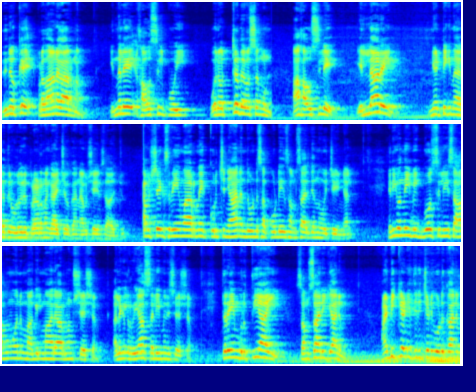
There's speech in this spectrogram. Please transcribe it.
ഇതിനൊക്കെ പ്രധാന കാരണം ഇന്നലെ ഹൗസിൽ പോയി ഒരൊറ്റ ദിവസം കൊണ്ട് ആ ഹൗസിലെ എല്ലാവരെയും ഞെട്ടിക്കുന്ന തരത്തിലുള്ള ഒരു പ്രകടനം കാഴ്ചവെക്കാൻ അഭിഷേകിന് സാധിച്ചു. അഭിഷേക് ശ്രീകുമാറിനെ കുറിച്ച് ഞാൻ എന്തുകൊണ്ട് സപ്പോർട്ട് ചെയ്ത് സംസാരിച്ചെന്ന് വെച്ച് കഴിഞ്ഞാൽ എനിക്ക് തോന്നുന്നു ഈ ബിഗ് ബോസിൽ ഈ സാബുമോനും അഖിൽ മാരാറിനും ശേഷം അല്ലെങ്കിൽ റിയാസ് സലീമിന് ശേഷം ഇത്രയും വൃത്തിയായി സംസാരിക്കാനും അടിക്കടി തിരിച്ചടി കൊടുക്കാനും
